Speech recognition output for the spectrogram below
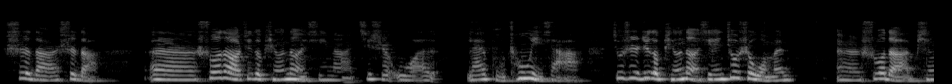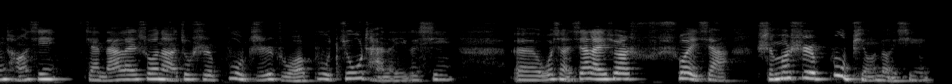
是的，是的，嗯，说到这个平等心呢，其实我来补充一下啊，就是这个平等心，就是我们嗯说的平常心，简单来说呢，就是不执着、不纠缠的一个心。呃，我想先来说说一下什么是不平等心。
